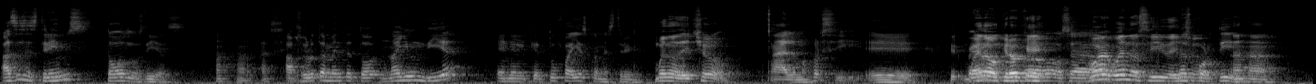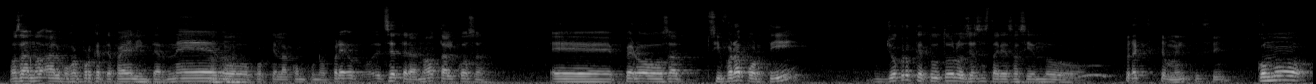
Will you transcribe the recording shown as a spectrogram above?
Haces streams todos los días. Ajá, así. Absolutamente todo. No hay un día en el que tú falles con stream. Bueno, de hecho, a lo mejor sí. Eh, bueno, creo que. O sea, bueno, sí, de no hecho. es por ti. Ajá. O sea, no, a lo mejor porque te falla el internet o porque la compu no pre, etcétera, ¿no? Tal cosa. Eh, pero, o sea, si fuera por ti, yo creo que tú todos los días estarías haciendo. Prácticamente, sí. ¿Cómo,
